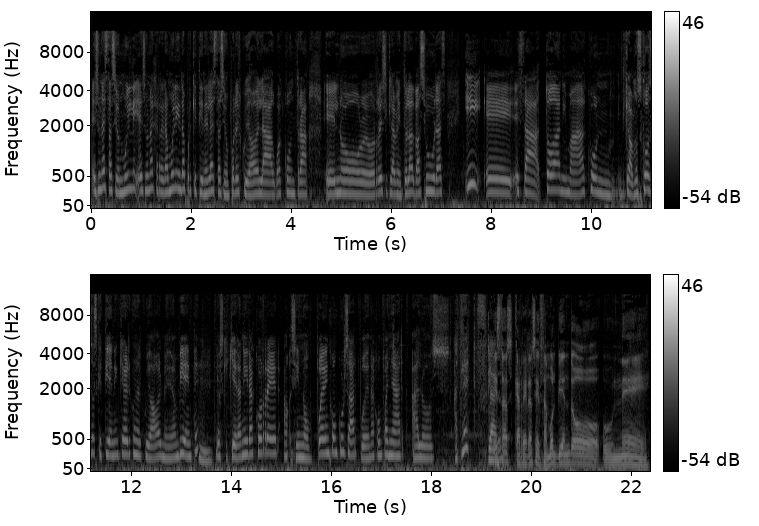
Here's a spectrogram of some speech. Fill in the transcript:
es una estación muy li- es una carrera muy linda porque tiene la estación por el cuidado del agua contra el no reciclamiento de las basuras y eh, está toda animada con digamos cosas que tienen que ver con el cuidado del medio ambiente. Mm. Los que quieran ir a correr, ah, si no pueden concursar, pueden acompañar a los atletas. Claro. Estas carreras se están volviendo un, eh,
